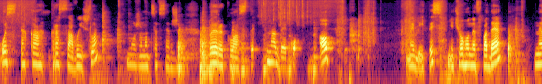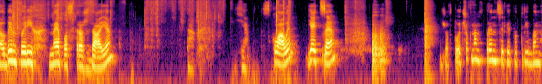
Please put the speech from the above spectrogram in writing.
Ось така краса вийшла. Можемо це все вже перекласти на деко. Оп! Не бійтесь, нічого не впаде. Не один пиріг не постраждає. Так, є. Склали яйце. Жовточок нам, в принципі, потрібен.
